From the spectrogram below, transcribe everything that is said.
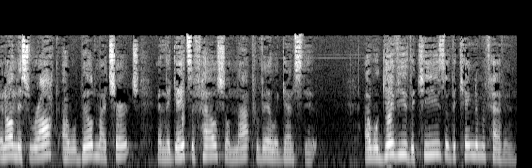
and on this rock I will build my church, and the gates of hell shall not prevail against it. I will give you the keys of the kingdom of heaven,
